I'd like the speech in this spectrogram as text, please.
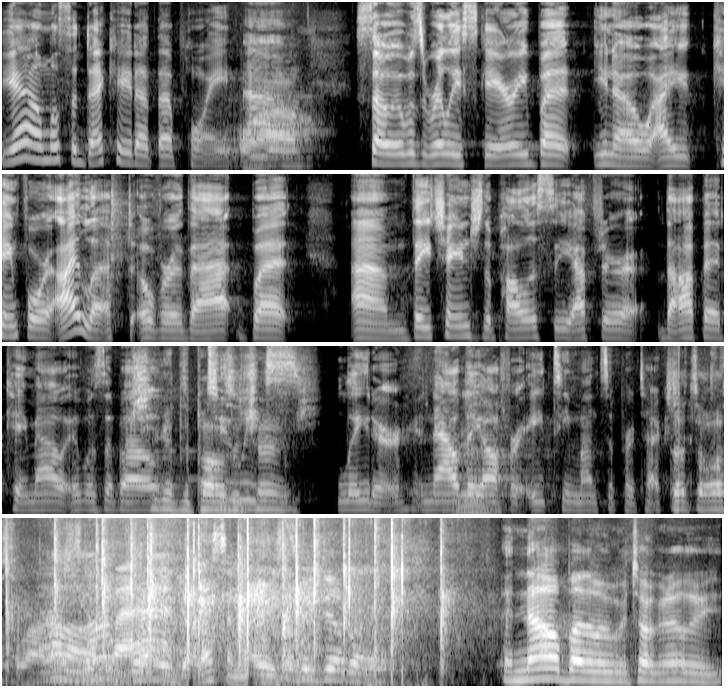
Yeah, almost a decade at that point. Um, so it was really scary, but you know, I came forward. I left over that, but um, they changed the policy after the op-ed came out. It was about got the two weeks changed. later, and now they offer 18 months of protection. That's awesome. Oh, wow. That's amazing. Big deal, brother. And now, by the way, we were talking earlier.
